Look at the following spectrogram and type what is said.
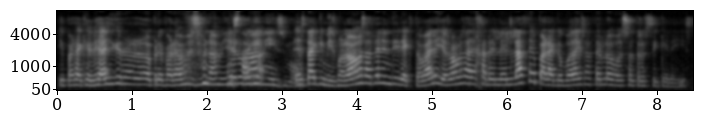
Y para que veáis que no lo preparamos una mierda... Está aquí mismo. Está aquí mismo. Lo vamos a hacer en directo, ¿vale? Y os vamos a dejar el enlace para que podáis hacerlo vosotros si queréis.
